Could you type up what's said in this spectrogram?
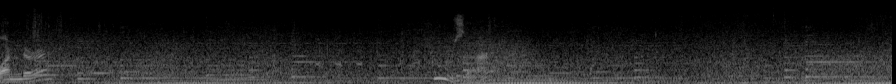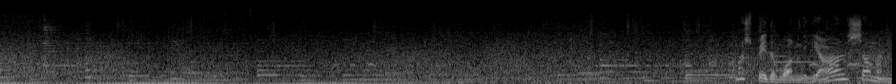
Wanderer? Who's that? Must be the one the Jarl summoned.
